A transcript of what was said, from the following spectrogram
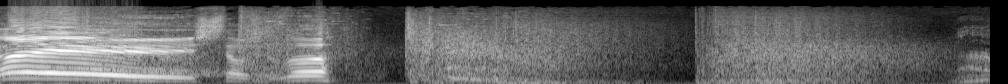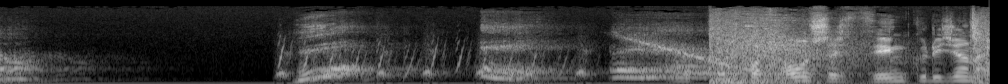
はい下落ちたぞもうクッパ倒したし全クリじゃない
